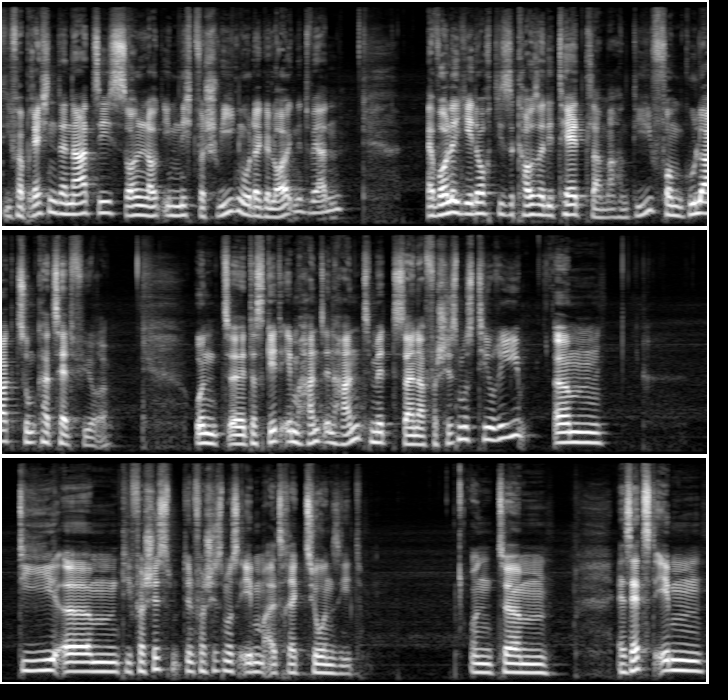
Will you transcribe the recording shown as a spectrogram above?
Die Verbrechen der Nazis sollen laut ihm nicht verschwiegen oder geleugnet werden. Er wolle jedoch diese Kausalität klar machen, die vom Gulag zum KZ führe. Und äh, das geht eben Hand in Hand mit seiner Faschismustheorie. Ähm, die, ähm, die Faschism den Faschismus eben als Reaktion sieht. Und ähm, er setzt eben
